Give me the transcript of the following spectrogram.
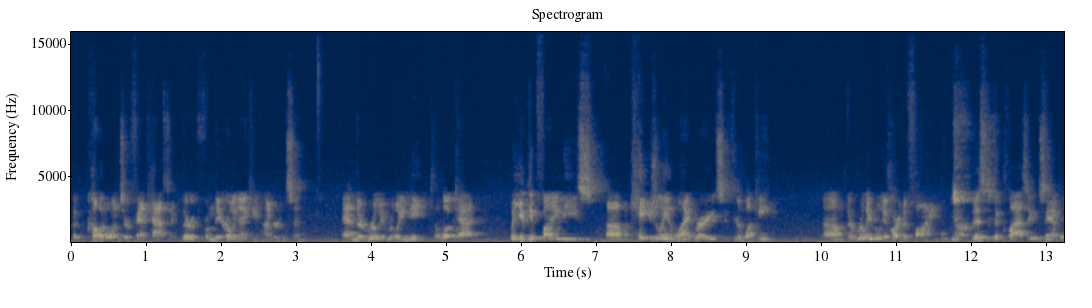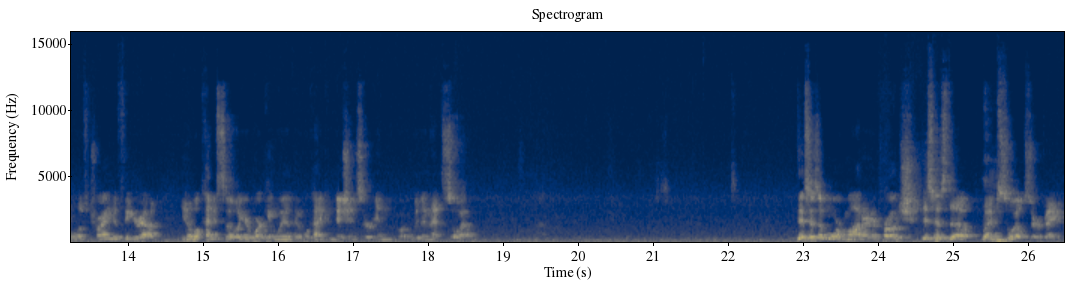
the colored ones are fantastic. They're from the early 1900s and, and they're really, really neat to look at. But you can find these um, occasionally in libraries if you're lucky. Um, they're really, really hard to find. This is the classic example of trying to figure out, you know, what kind of soil you're working with and what kind of conditions are in within that soil. This is a more modern approach. This is the web soil survey.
